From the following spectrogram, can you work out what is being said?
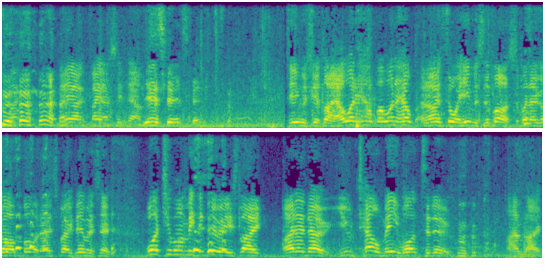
may, I, may I sit down? Yes, yes, yes. He was just like, I want to help, I want to help. And I thought he was the boss. And when I got on board, I spoke to him and said, What do you want me to do? And he's like, I don't know. You tell me what to do. I'm like,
